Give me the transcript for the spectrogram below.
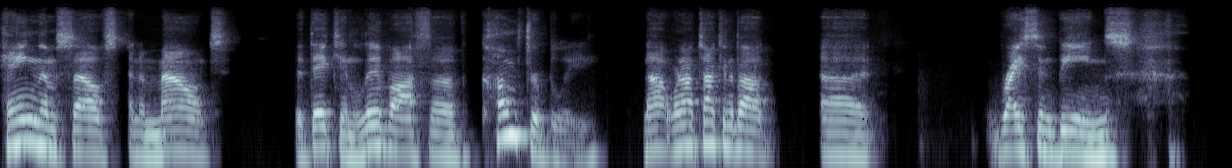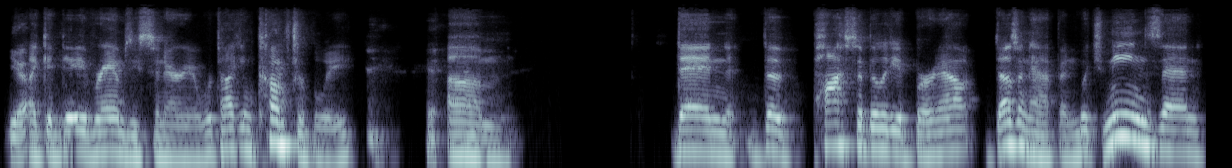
paying themselves an amount that they can live off of comfortably, not we're not talking about uh, rice and beans, yep. like a Dave Ramsey scenario. We're talking comfortably. um, then the possibility of burnout doesn't happen, which means then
